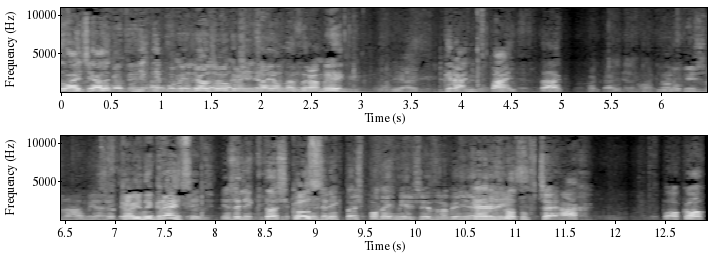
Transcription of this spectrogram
Słuchajcie, ale nikt nie powiedział, że ograniczają nas ramy granic państw, tak? Keine Grenzen. Jeżeli ktoś, jeżeli ktoś podejmie się zrobienie zlotu w Czechach, spoko,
